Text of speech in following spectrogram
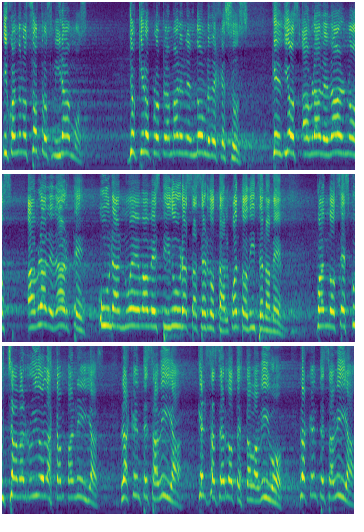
Y cuando nosotros miramos, yo quiero proclamar en el nombre de Jesús que Dios habrá de darnos, habrá de darte una nueva vestidura sacerdotal. ¿Cuántos dicen amén? Cuando se escuchaba el ruido de las campanillas, la gente sabía que el sacerdote estaba vivo. La gente sabía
